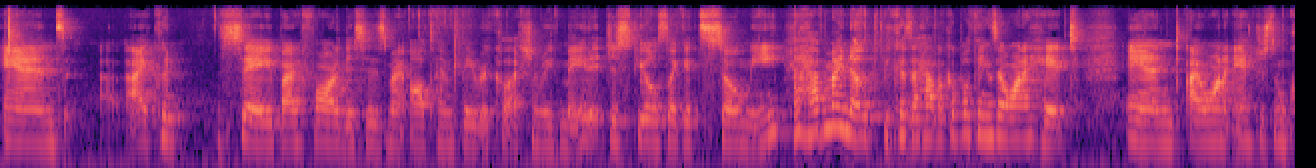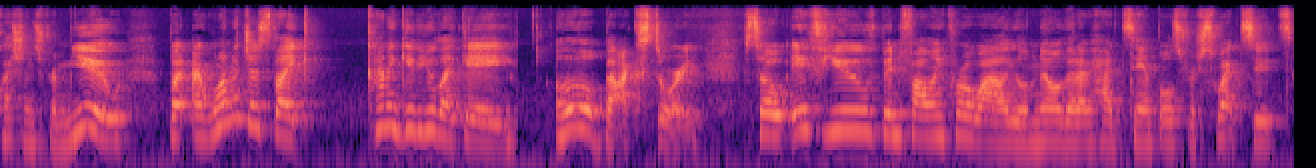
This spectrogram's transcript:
and I could say by far this is my all-time favorite collection we've made. It just feels like it's so me. I have my notes because I have a couple things I want to hit and I want to answer some questions from you, but I want to just like kind of give you like a a little backstory. So if you've been following for a while, you'll know that I've had samples for sweatsuits,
